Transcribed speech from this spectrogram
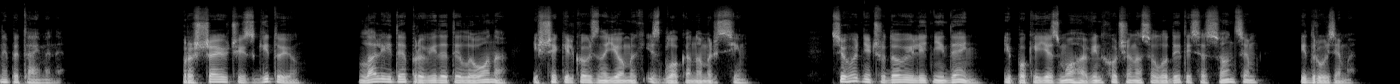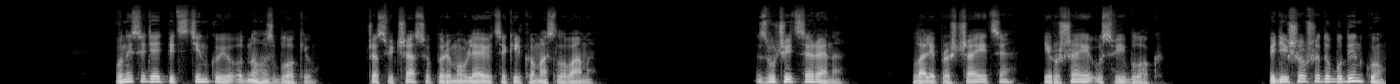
не питай мене. Прощаючись з Гітою, Лалі йде провідати Леона і ще кількох знайомих із блока номер 7 Сьогодні чудовий літній день, і поки є змога, він хоче насолодитися сонцем і друзями. Вони сидять під стінкою одного з блоків, час від часу перемовляються кількома словами. Звучить сирена. Лалі прощається і рушає у свій блок. Підійшовши до будинку,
